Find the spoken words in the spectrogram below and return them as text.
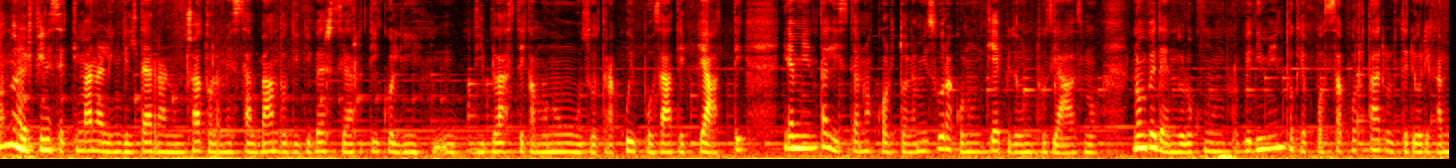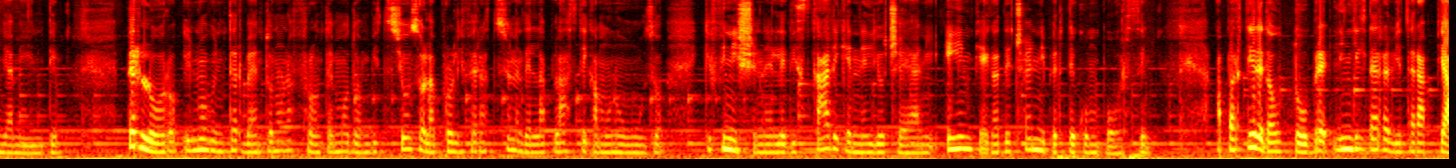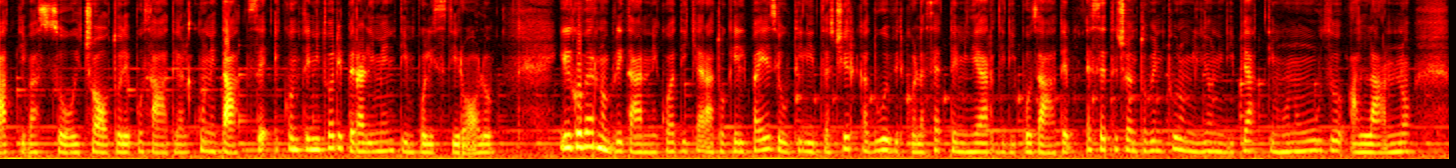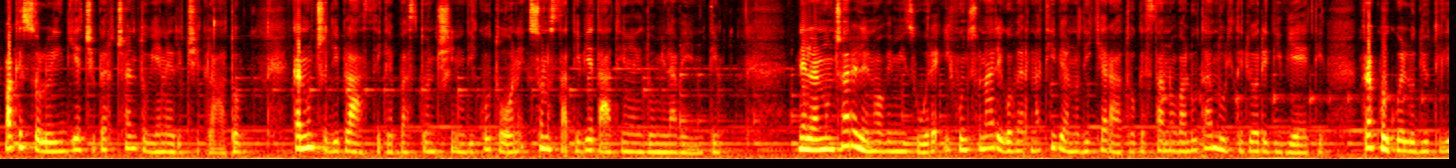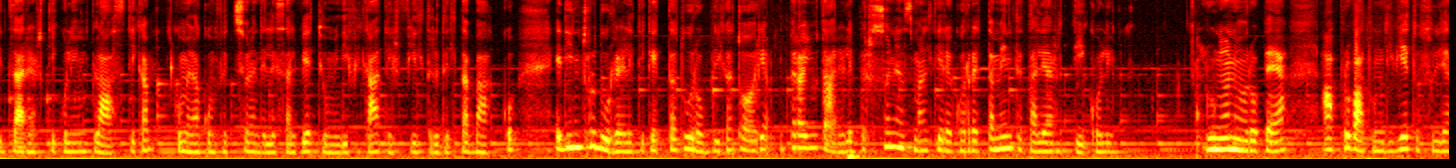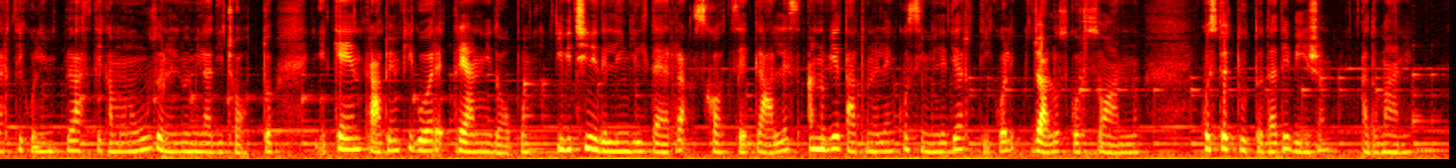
Quando nel fine settimana l'Inghilterra ha annunciato la messa al bando di diversi articoli di plastica monouso, tra cui posate e piatti, gli ambientalisti hanno accolto la misura con un tiepido entusiasmo, non vedendolo come un provvedimento che possa portare ulteriori cambiamenti. Per loro il nuovo intervento non affronta in modo ambizioso la proliferazione della plastica monouso, che finisce nelle discariche e negli oceani e impiega decenni per decomporsi. A partire da ottobre l'Inghilterra vieterà piatti, vassoi, ciotole posate, alcune tazze e contenitori per alimenti in polistirolo. Il governo britannico ha dichiarato che il paese utilizza circa 2,7 miliardi di posate e 721 milioni di piatti monouso all'anno, ma che solo il 10% viene riciclato. Cannucce di plastica e bastoncini di cotone sono stati vietati nel 2020. Nell'annunciare le nuove misure, i funzionari governativi hanno dichiarato che stanno valutando ulteriori divieti, tra cui quello di utilizzare articoli in plastica, come la confezione delle salviette umidificate e il filtro del tabacco, e di introdurre l'etichettatura obbligatoria per aiutare le persone a smaltire correttamente tali articoli. L'Unione Europea ha approvato un divieto sugli articoli in plastica monouso nel 2018, che è entrato in vigore tre anni dopo. I vicini dell'Inghilterra, Scozia e Galles hanno vietato un elenco simile di articoli già lo scorso anno. Questo è tutto da The Vision, a domani.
